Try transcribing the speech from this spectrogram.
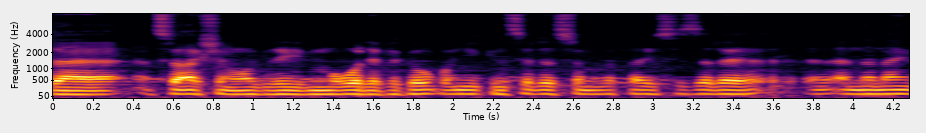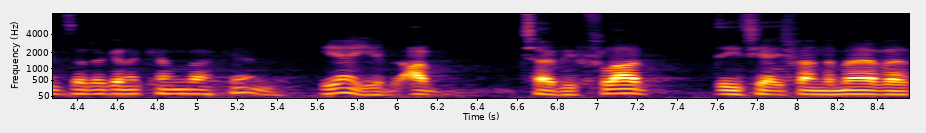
uh, and selection will get even more difficult when you consider some of the faces that are and the names that are going to come back in. Yeah, you, uh, Toby Flood, DTH van der Merwe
